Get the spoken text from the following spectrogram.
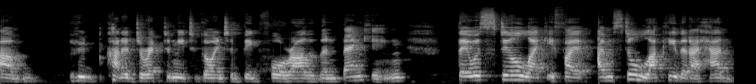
um, who kind of directed me to go into Big Four rather than banking, they were still like, if I, I'm still lucky that I had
